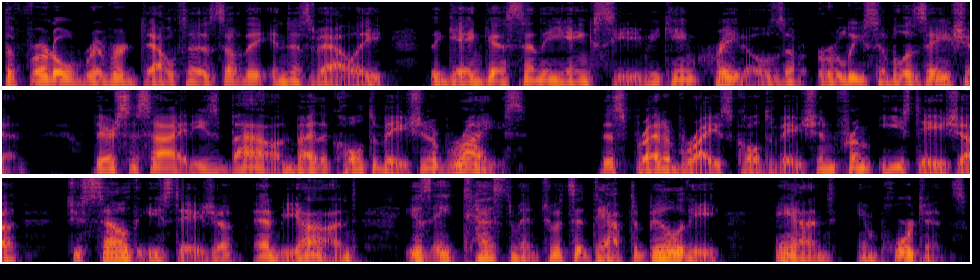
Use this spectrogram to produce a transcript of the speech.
The fertile river deltas of the Indus Valley, the Ganges, and the Yangtze became cradles of early civilization, their societies bound by the cultivation of rice. The spread of rice cultivation from East Asia to Southeast Asia and beyond is a testament to its adaptability and importance.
